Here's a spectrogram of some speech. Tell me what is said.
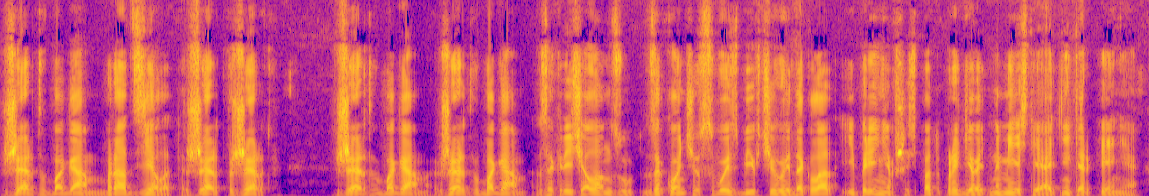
жертв богам, брат Зелот, жертв, жертв». «Жертв богам! Жертв богам!» – закричал Анзут, закончив свой сбивчивый доклад и принявшись подпрыгивать на месте от нетерпения –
